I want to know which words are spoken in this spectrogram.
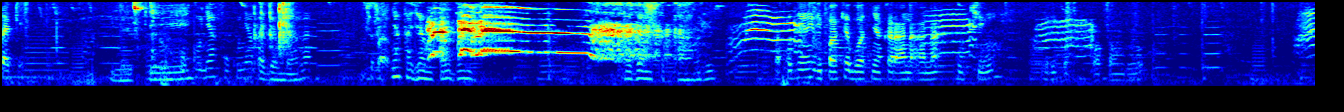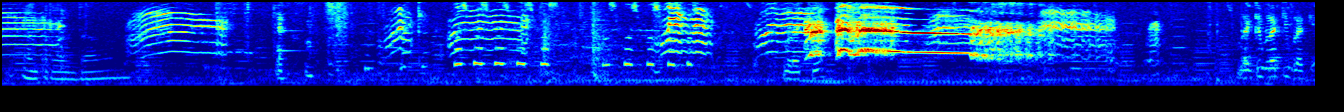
Tunggu, Blacky. Blacky. Kukunya, kukunya tajam banget. Coba, nya tajam, tajam. Tajam sekali. Takutnya ini dipakai buat nyakar anak-anak kucing. Jadi potong, dulu. Yang terlalu dalam. Eh. Pus, pus, pus, pus, pus. Pus, pus, pus, pus, pus. Blacky. Blacky, Blacky,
